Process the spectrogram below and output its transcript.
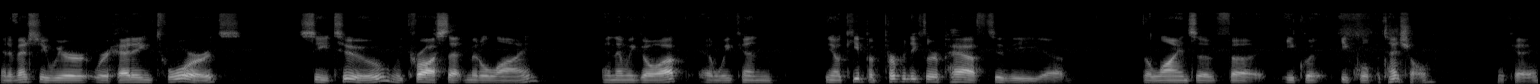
and eventually we're we're heading towards C2. We cross that middle line, and then we go up, and we can, you know, keep a perpendicular path to the uh, the lines of uh, equal equal potential, okay,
